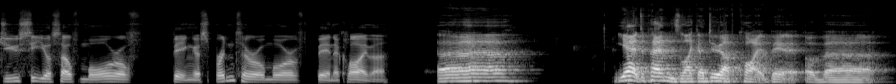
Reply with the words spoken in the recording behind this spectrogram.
do you see yourself more of being a sprinter or more of being a climber? Uh, yeah, it depends. Like, I do have quite a bit of a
